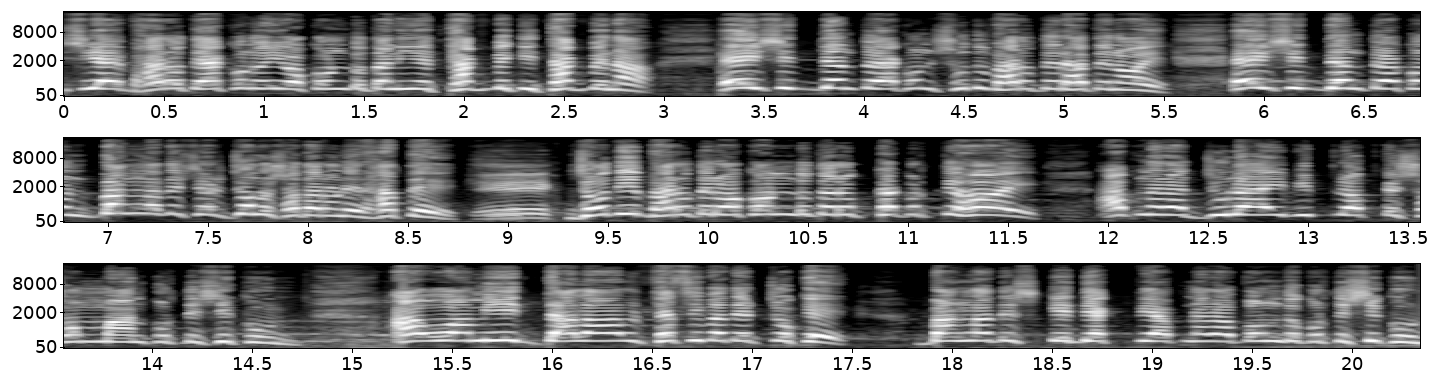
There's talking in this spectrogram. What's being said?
এশিয়ায় ভারত এখন এই অখণ্ডতা নিয়ে থাকবে কি থাকবে না? এই সিদ্ধান্ত এখন শুধু ভারতের হাতে নয় এই সিদ্ধান্ত এখন বাংলাদেশের জনসাধারণের হাতে। যদি ভারতের অখণ্ডতা রক্ষা করতে হয় আপনারা জুলাই বিপ্লবকে সম্মান করতে শিখুন। আওয়ামী দালাল ফেসিবাদের চোখে বাংলাদেশকে দেখতে আপনারা বন্ধ করতে শিখুন।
